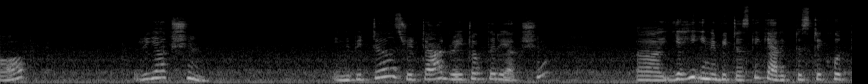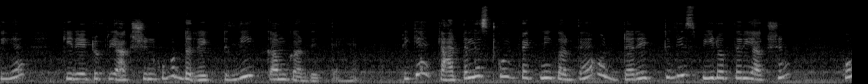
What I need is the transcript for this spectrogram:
of reaction inhibitors retard rate of the reaction यही इनिबिटर्स की कैरेक्टरिस्टिक होती है कि रेट ऑफ़ रिएक्शन को वो डायरेक्टली कम कर देते हैं। ठीक है? कैटलिस्ट को इफ़ेक्ट नहीं करते हैं, वो directly speed of the reaction को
